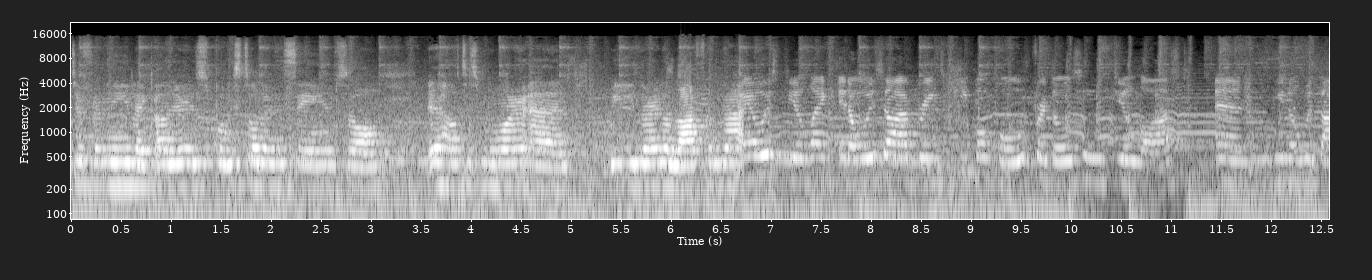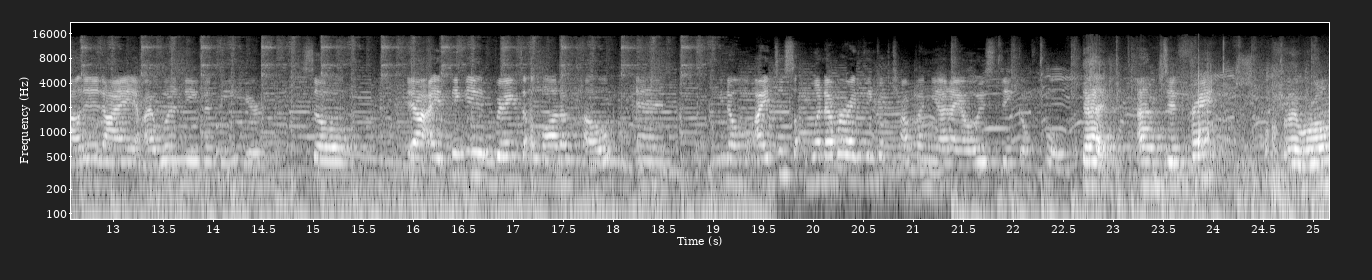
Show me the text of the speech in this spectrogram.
differently like others but we still learn the same so it helps us more and we learn a lot from that. I always feel like it always uh, brings people hope for those who feel lost and you know without it I, I wouldn't even be here so yeah I think it brings a lot of help and you know I just whenever I think of Champagnat I always think of hope that I'm different but we're all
